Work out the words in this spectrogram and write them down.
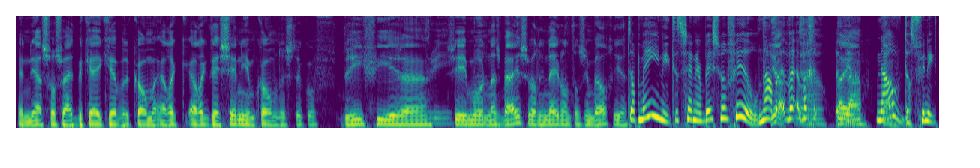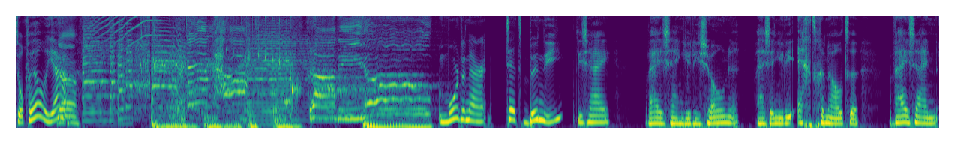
En ja, zoals wij het bekeken hebben, er komen elk, elk decennium komen er een stuk of drie, vier eh Drie. seriemoordenaars bij, zowel in Nederland als in België. Dat meen je niet. Dat zijn er best wel veel. Nou, Ja. we- we- we- Nou, nou ja, nou ja. dat vind ik toch wel, ja. Moordenaar Ted Bundy, die zei... wij zijn jullie zonen, wij zijn jullie echtgenoten, wij zijn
